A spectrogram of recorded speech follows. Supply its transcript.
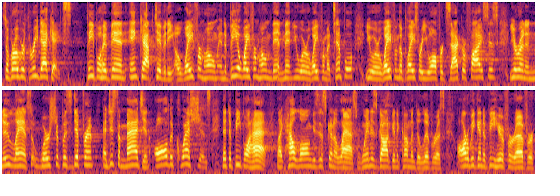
So, for over three decades people had been in captivity, away from home. And to be away from home then meant you were away from a temple, you were away from the place where you offered sacrifices, you're in a new land. So worship was different. And just imagine all the questions that the people had like, how long is this going to last? When is God going to come and deliver us? Are we going to be here forever?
